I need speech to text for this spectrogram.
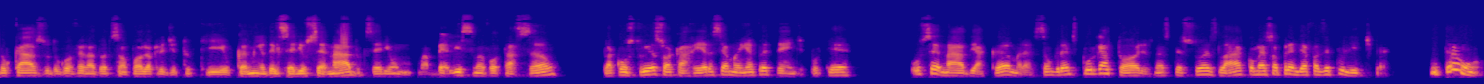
no caso do governador de São Paulo, eu acredito que o caminho dele seria o Senado, que seria uma belíssima votação para construir a sua carreira se amanhã pretende, porque o Senado e a Câmara são grandes purgatórios, né? as pessoas lá começam a aprender a fazer política. Então,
